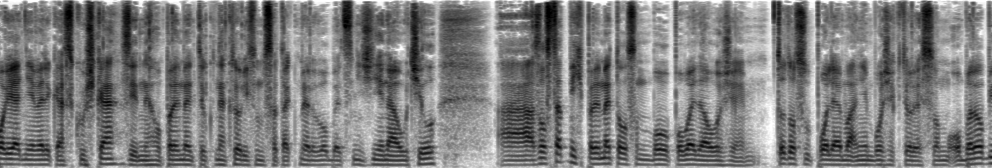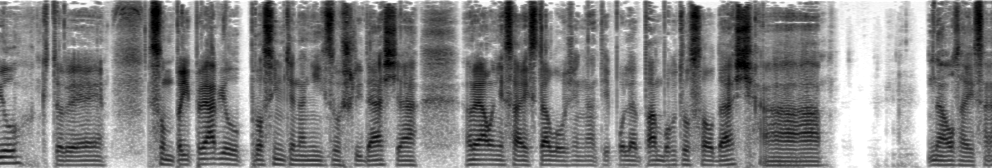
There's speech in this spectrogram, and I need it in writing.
poriadne veľká skúška z jedného predmetu, na ktorý som sa takmer vôbec nič nenaučil. A z ostatných predmetov som bol povedal, že toto sú poľa Bože, ktoré som obrobil, ktoré som pripravil, prosím ťa na nich zošli dášť a reálne sa aj stalo, že na tie poľa Pán Boh doslal dášť a naozaj sa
